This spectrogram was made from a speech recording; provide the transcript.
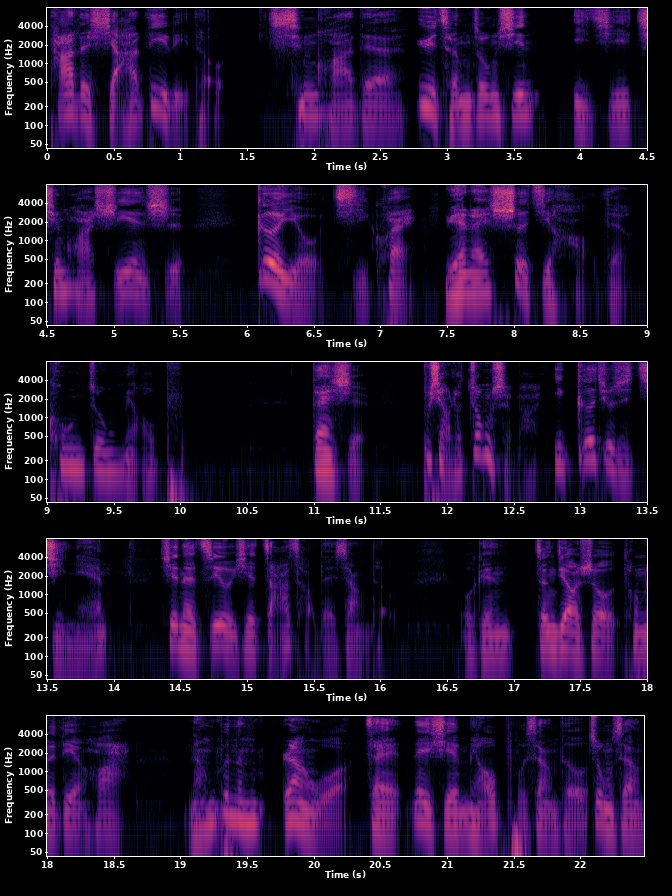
他的辖地里头，清华的育成中心以及清华实验室各有几块原来设计好的空中苗圃，但是不晓得种什么，一割就是几年，现在只有一些杂草在上头。我跟曾教授通了电话。能不能让我在那些苗圃上头种上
